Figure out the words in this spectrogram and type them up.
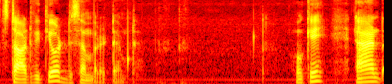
start with your December attempt. Okay? And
